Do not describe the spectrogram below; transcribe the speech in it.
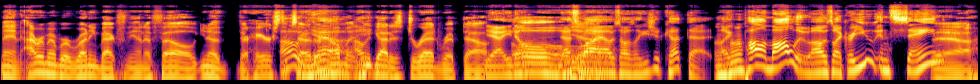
Man, I remember a running back for the NFL. You know, their hair sticks Oh, out of their helmet. I and he got his dread ripped out. Yeah, you don't. Oh. that's why I was. I was like, you should cut that. Uh-huh. Like Polamalu, I was like, are you insane? Yeah.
